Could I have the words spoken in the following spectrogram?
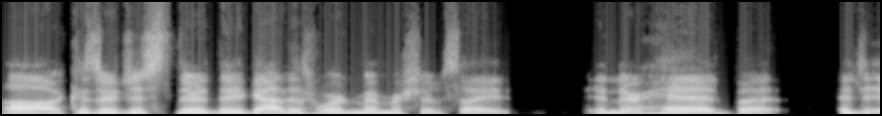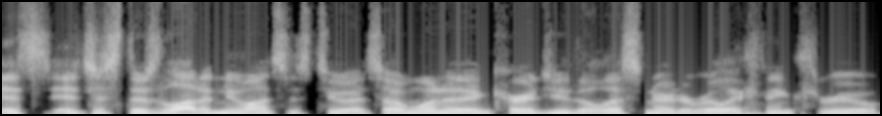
uh because they're just they're they got this word membership site in their head, but it, it's it's just there's a lot of nuances to it. So I wanted to encourage you, the listener, to really think through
